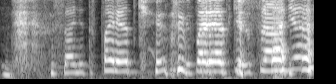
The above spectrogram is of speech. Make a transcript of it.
Саня, ты в порядке? Ты в порядке, Саня?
